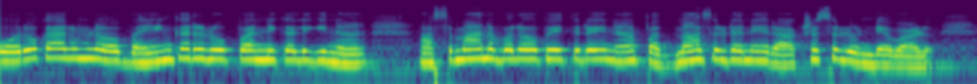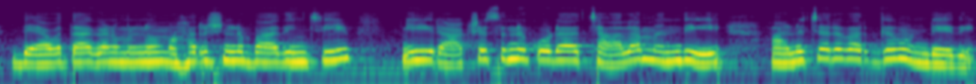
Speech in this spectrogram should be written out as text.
పూర్వకాలంలో భయంకర రూపాన్ని కలిగిన అసమాన బలోపేతుడైన పద్మాసుడనే రాక్షసుడు ఉండేవాడు. దేవతాగణములను మహర్షులను బాధించి ఈ రాక్షసుని కూడా చాలామంది అనుచర వర్గం ఉండేది.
